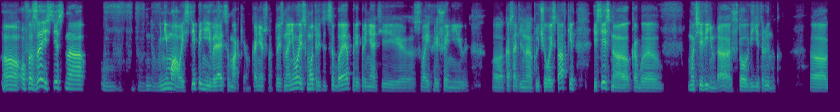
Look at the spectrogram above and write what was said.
А, ОФЗ, естественно, в, немалой степени является маркером, конечно. То есть на него и смотрит ЦБ при принятии своих решений э, касательно ключевой ставки. Естественно, как бы мы все видим, да, что видит рынок. Э,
